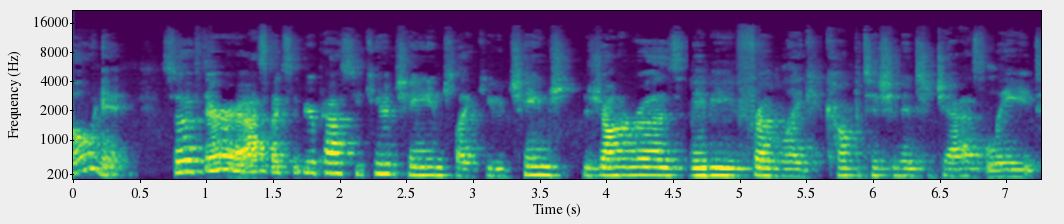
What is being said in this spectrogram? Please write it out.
own it. So if there are aspects of your past you can't change, like you changed genres, maybe from like competition into jazz late,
